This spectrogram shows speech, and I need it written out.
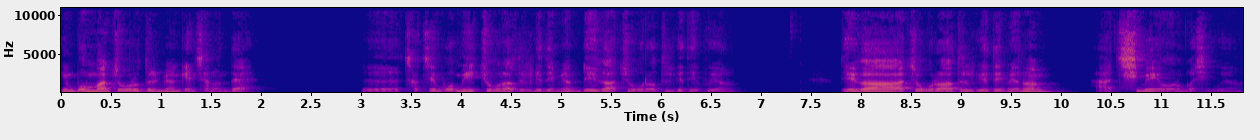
이 몸만 쪼그라들면 괜찮은데, 그 첫째 몸이 쪼그라들게 되면 뇌가 쪼그라들게 되고요. 뇌가 쪼그라들게 되면은 아, 치매에 오는 것이고요.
